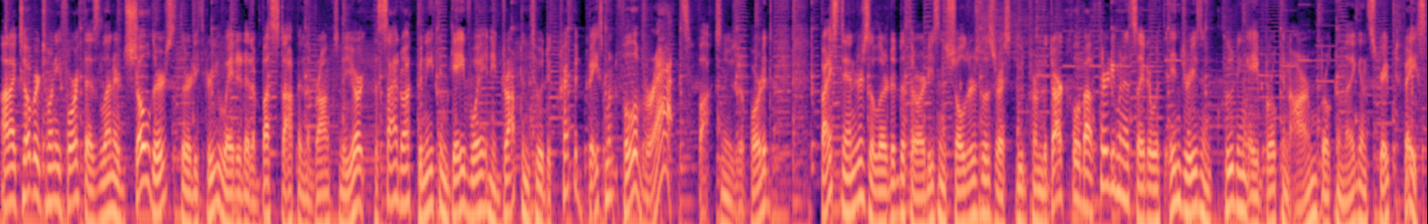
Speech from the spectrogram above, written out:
On October 24th, as Leonard Shoulders, 33, waited at a bus stop in the Bronx, New York, the sidewalk beneath him gave way and he dropped into a decrepit basement full of rats, Fox News reported. Bystanders alerted authorities and Shoulders was rescued from the dark hole about 30 minutes later with injuries including a broken arm, broken leg, and scraped face.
